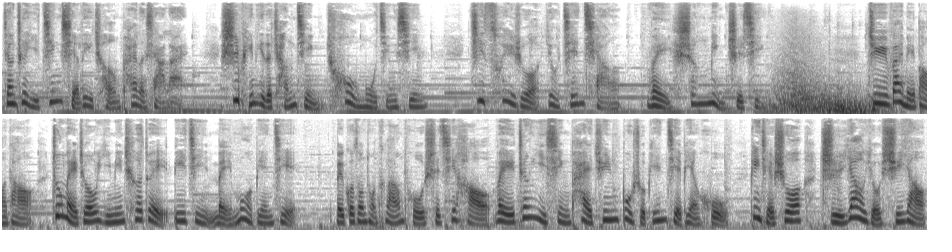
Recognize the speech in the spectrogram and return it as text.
将这一惊险历程拍了下来。视频里的场景触目惊心，既脆弱又坚强，为生命致敬。据外媒报道，中美洲移民车队逼近美墨边界。美国总统特朗普十七号为争议性派军部署边界辩护，并且说，只要有需要，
